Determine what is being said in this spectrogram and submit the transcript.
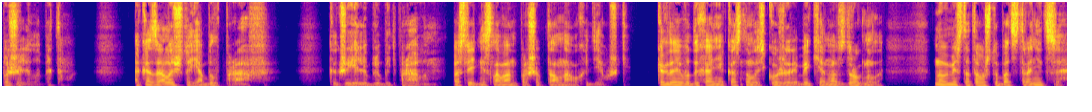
пожалел об этом. Оказалось, что я был прав. Как же я люблю быть правым. Последние слова он прошептал на ухо девушке. Когда его дыхание коснулось кожи Ребекки, она вздрогнула, но вместо того, чтобы отстраниться,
